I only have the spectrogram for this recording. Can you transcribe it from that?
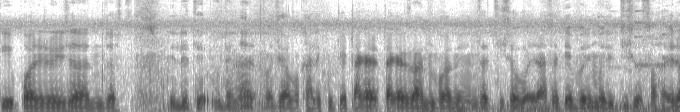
के परेर रहेछ अनि जस्ट त्यसले चाहिँ हुँदैन म चाहिँ अब खाली खुट्टे टाकाएर टाकाएर जानुपर्ने हुन्छ चिसो भइरहेछ। त्यही पनि मैले चिसो सहेर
